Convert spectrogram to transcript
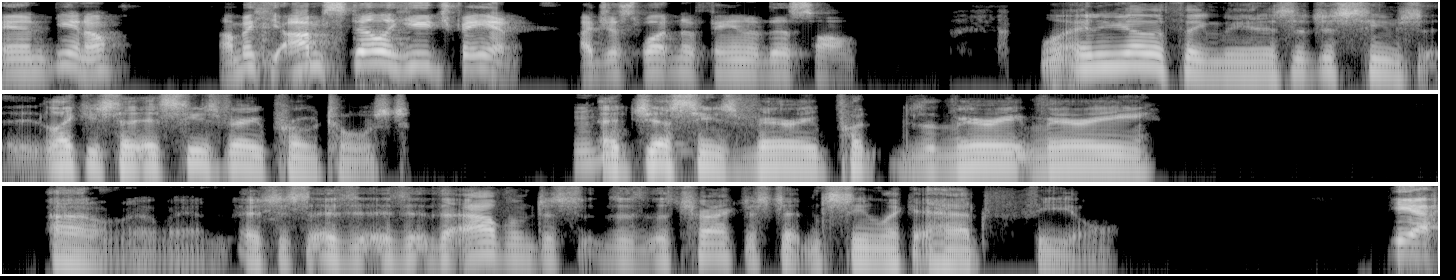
And, you know, I'm, a, I'm still a huge fan. I just wasn't a fan of this song. Well, and the other thing, man, is it just seems like you said, it seems very Pro Tools. Mhm. It just seems very put, very, very. I don't know, man. It's just it's, it's, the album just the, the track just didn't seem like it had feel, Yeah,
